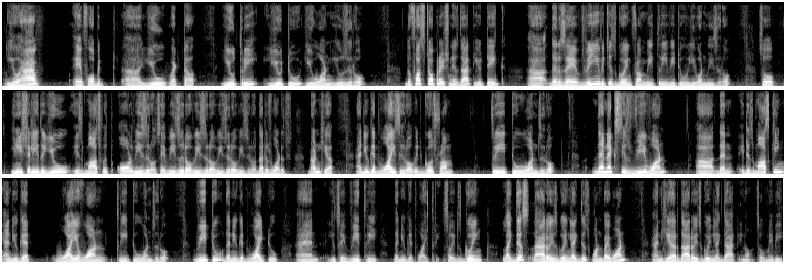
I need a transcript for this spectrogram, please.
you have a 4 bit uh, u vector u3, u2, u1, u0. The first operation is that you take uh, there is a v which is going from v3, v2, v1, v0. So initially the u is masked with all v0 say v0, v0, v0, v0 that is what is done here and you get y0 which goes from 3, 2, 1, 0. Then next is v1 uh, then it is masking and you get y of 1 3 2 1 0 v2 then you get y2 and you say v3 then you get y3. So it is going like this the arrow is going like this one by one and here the arrow is going like that you know. So maybe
